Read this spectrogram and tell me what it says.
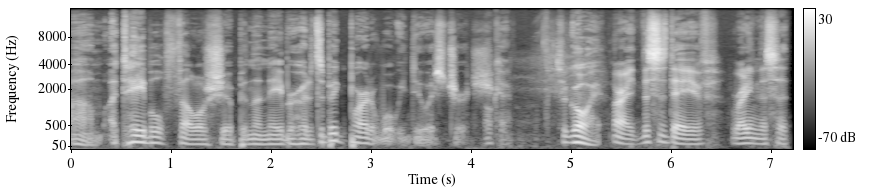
um, a table fellowship in the neighborhood. It's a big part of what we do as church. Okay. So go ahead. All right. This is Dave writing this at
